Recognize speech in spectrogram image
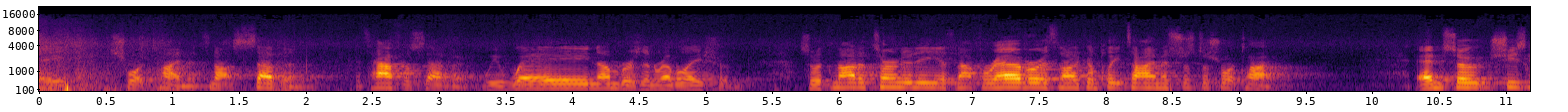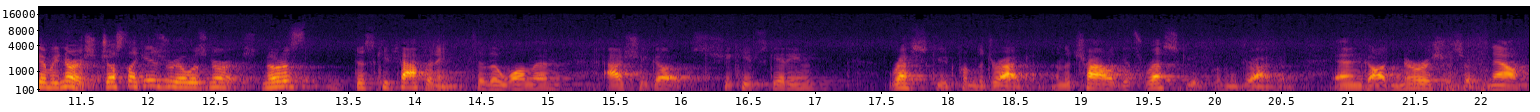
a short time. It's not seven, half of seven. We weigh numbers in Revelation. So it's not eternity, it's not forever, it's not a complete time, it's just a short time. And so she's going to be nourished, just like Israel was nourished. Notice this keeps happening to the woman as she goes. She keeps getting rescued from the dragon, and the child gets rescued from the dragon, and God nourishes her. Now,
